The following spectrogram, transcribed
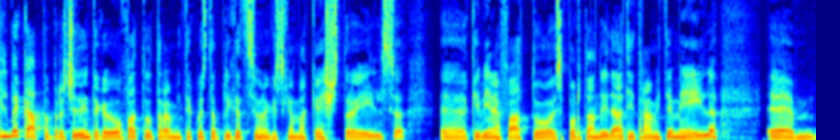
il backup precedente che avevo fatto tramite questa applicazione che si chiama Cache Trails, eh, che viene fatto esportando i dati tramite mail, ehm,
